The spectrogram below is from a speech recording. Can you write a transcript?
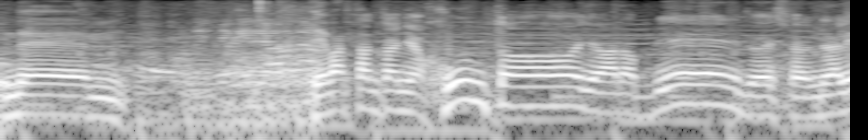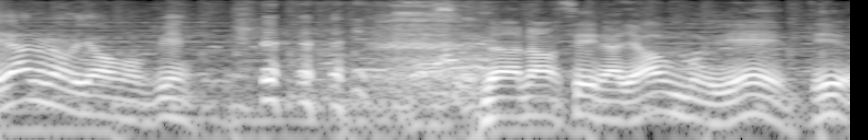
mm, llevar tantos años juntos, llevaros bien y todo eso. En realidad no nos llevamos bien. no, no, sí, nos llevamos muy bien, tío.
